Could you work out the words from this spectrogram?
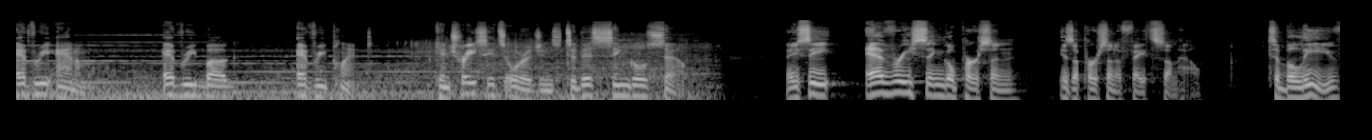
every animal, every bug, every plant can trace its origins to this single cell. Now, you see, every single person is a person of faith somehow. To believe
